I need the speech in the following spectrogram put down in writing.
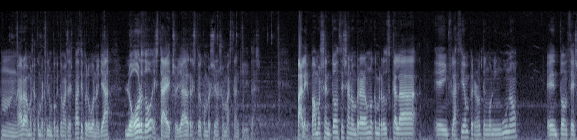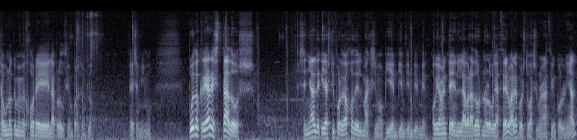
Hmm, ahora vamos a convertir un poquito más de espacio, pero bueno, ya lo gordo está hecho. Ya el resto de conversiones son más tranquilitas. Vale, vamos entonces a nombrar a uno que me reduzca la eh, inflación, pero no tengo ninguno. Entonces a uno que me mejore la producción, por ejemplo. Ese mismo. Puedo crear estados. Señal de que ya estoy por debajo del máximo. Bien, bien, bien, bien, bien. Obviamente en Labrador no lo voy a hacer, ¿vale? Pues esto va a ser una nación colonial.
